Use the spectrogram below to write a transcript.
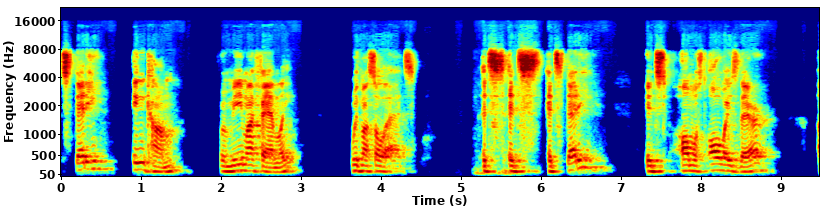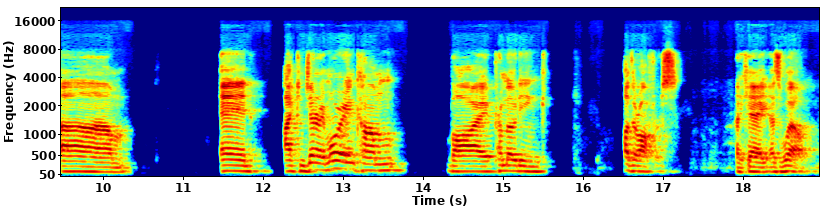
steady income for me and my family with my solo ads. It's it's it's steady it's almost always there. Um, and I can generate more income by promoting other offers, okay, as well.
